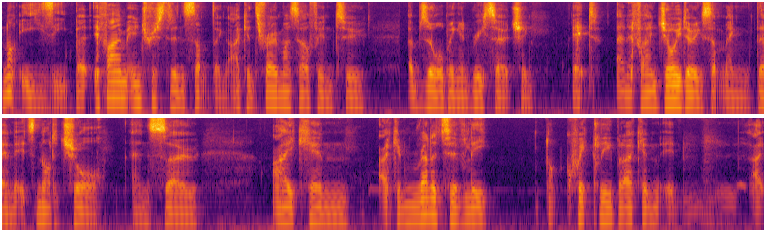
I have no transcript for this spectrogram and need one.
Not easy, but if I'm interested in something, I can throw myself into absorbing and researching it. And if I enjoy doing something, then it's not a chore. And so I can I can relatively not quickly, but I can it, I,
